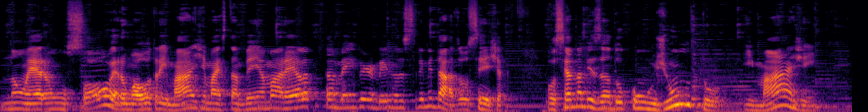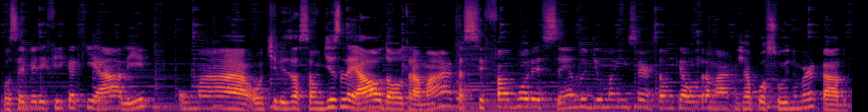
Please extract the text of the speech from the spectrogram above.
não era um sol, era uma outra imagem, mas também amarela, também vermelho nas extremidades. Ou seja, você analisando o conjunto imagem, você verifica que há ali uma utilização desleal da outra marca se favorecendo de uma inserção que a outra marca já possui no mercado.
